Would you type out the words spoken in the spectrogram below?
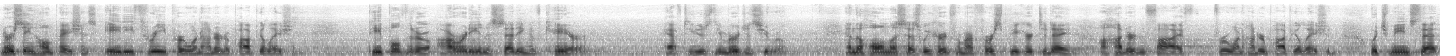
Nursing home patients, 83 per 100 of population. People that are already in a setting of care have to use the emergency room. And the homeless, as we heard from our first speaker today, 105 for 100 population, which means that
